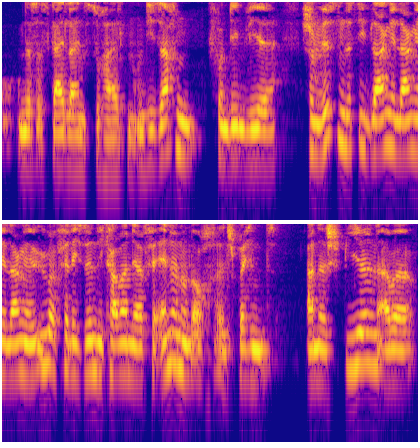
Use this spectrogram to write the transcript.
um das als Guidelines zu halten. Und die Sachen, von denen wir schon wissen, dass die lange, lange, lange überfällig sind, die kann man ja verändern und auch entsprechend anders spielen, aber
